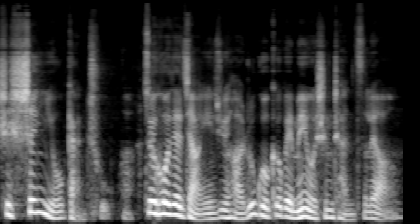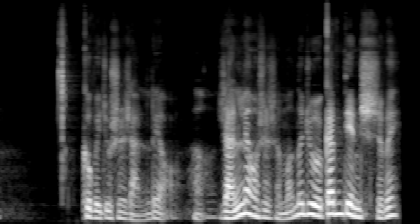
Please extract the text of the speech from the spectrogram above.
是深有感触啊。最后再讲一句哈，如果各位没有生产资料，各位就是燃料啊。燃料是什么？那就是干电池呗。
